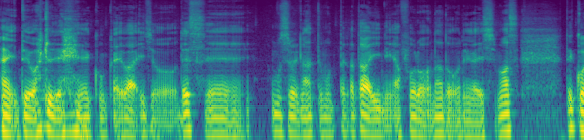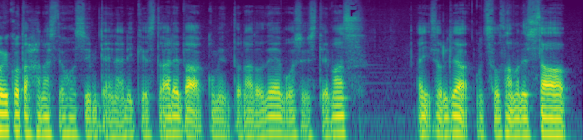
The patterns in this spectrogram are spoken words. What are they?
はい。というわけで、今回は以上です。えー、面白いなって思った方は、いいねやフォローなどお願いします。で、こういうこと話してほしいみたいなリクエストあれば、コメントなどで募集してます。はい。それでは、ごちそうさまでした。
